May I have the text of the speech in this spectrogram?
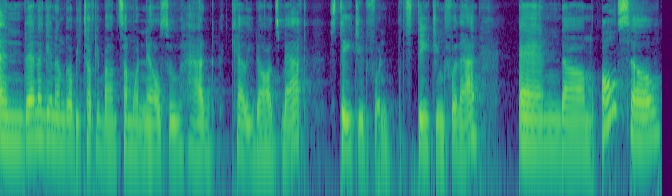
And then again i'm gonna be talking about someone else who had kelly dodd's back. Stay tuned for stay tuned for that and um, also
